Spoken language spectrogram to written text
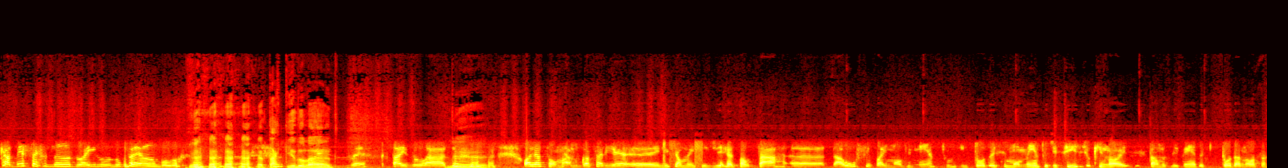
Cadê Fernando aí no, no preâmbulo? Está aqui do lado. Pois é, está aí do lado. É. Olha só, gostaria é, inicialmente de ressaltar uh, da UFBA em movimento, em todo esse momento difícil que nós estamos vivendo, que toda a nossa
